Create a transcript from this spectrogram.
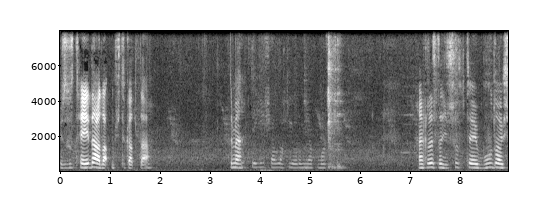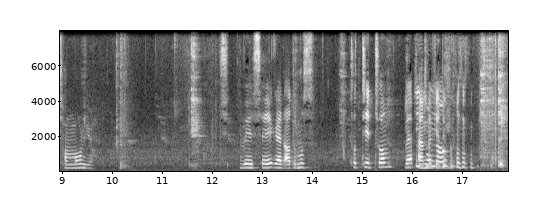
Yusuf T'yi de ağlatmıştık hatta. Değil mi? De inşallah yorum yapmaz. Arkadaşlar Yusuf T buradaysan var ya. VS'ye gel adımız Tutti Tom ve Tutti Pembe Kedi.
